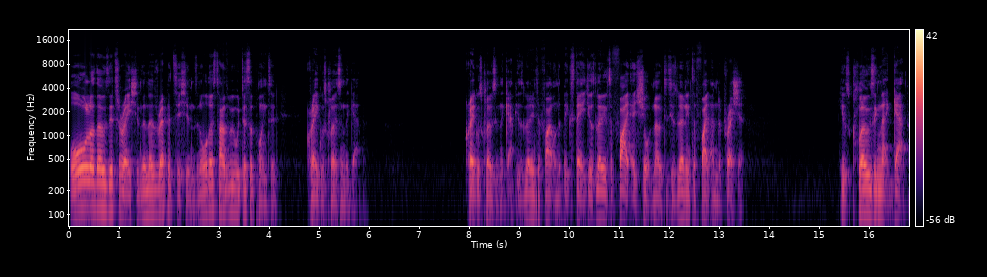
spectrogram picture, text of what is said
all of those iterations and those repetitions and all those times we were disappointed, Craig was closing the gap. Craig was closing the gap. He was learning to fight on the big stage. He was learning to fight at short notice. He was learning to fight under pressure. He was closing that gap.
